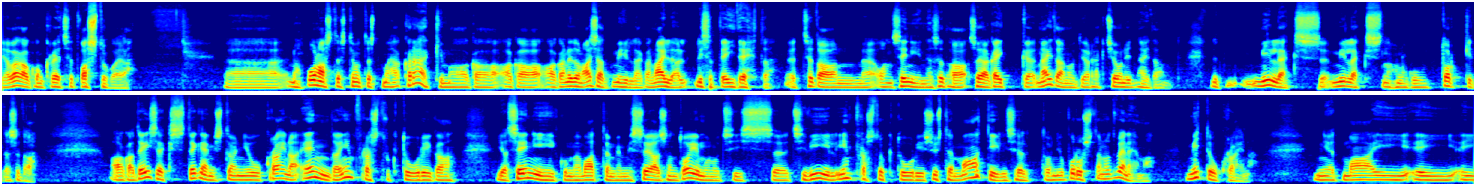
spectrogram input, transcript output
ja väga konkreetset vastukaja. Äh, noh, punastest joontest ma ei hakka rääkima, aga, aga, aga need on asjad, millega nalja lihtsalt ei tehta, et seda on, on senine sõda, sõjakäik näidanud ja reaktsioonid näidanud. nüüd milleks, milleks noh, nagu torkida seda. aga teiseks, tegemist on ju Ukraina enda infrastruktuuriga ja seni, kui me vaatame, mis sõjas on toimunud, siis tsiviilinfrastruktuuri süstemaatiliselt on ju purustanud Venemaa, mitte Ukraina nii et ma ei, ei, ei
